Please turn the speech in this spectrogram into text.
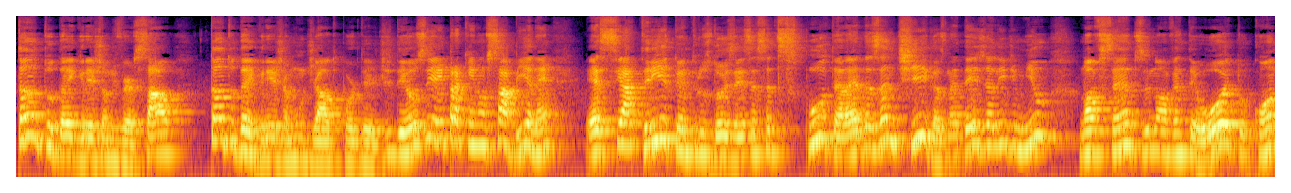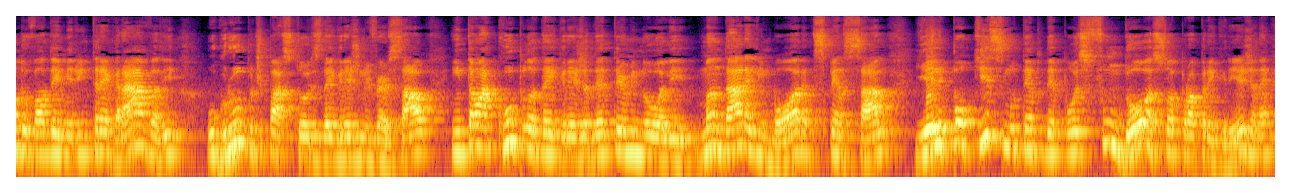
tanto da Igreja Universal, tanto da Igreja Mundial do Poder de Deus, e aí para quem não sabia, né, esse atrito entre os dois, essa disputa, ela é das antigas, né? desde ali de 1998, quando o Valdemiro entregava ali o grupo de pastores da Igreja Universal. Então a cúpula da igreja determinou ali mandar ele embora, dispensá-lo, e ele pouquíssimo tempo depois fundou a sua própria igreja, né?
